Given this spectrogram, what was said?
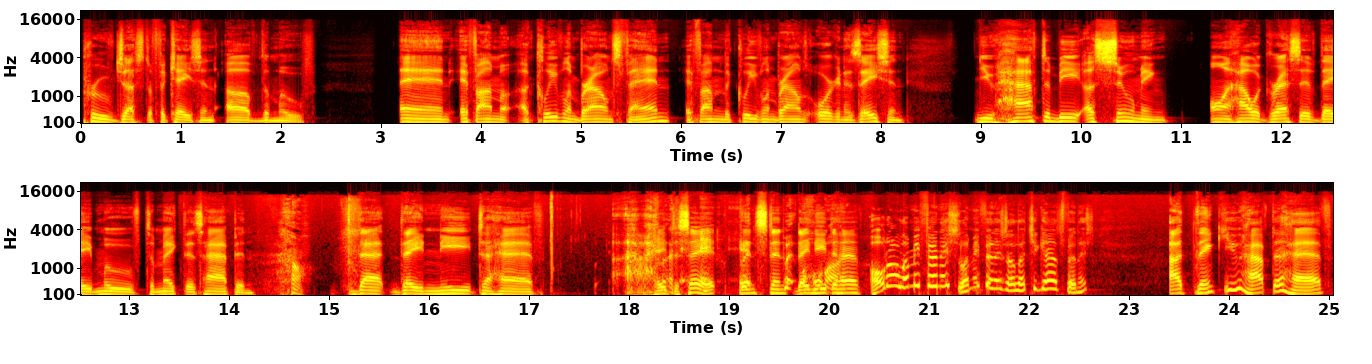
prove justification of the move. And if I'm a Cleveland Browns fan, if I'm the Cleveland Browns organization, you have to be assuming on how aggressive they move to make this happen that they need to have I hate to say it, instant but they hold need to have Hold on, let me finish. Let me finish. I'll let you guys finish. I think you have to have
